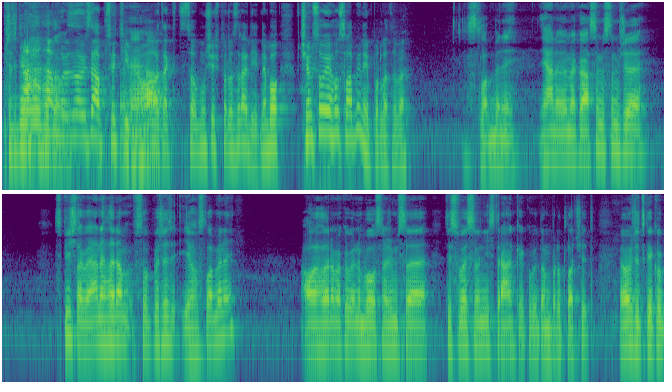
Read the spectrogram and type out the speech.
předtím nebo potom? Bude se to vysílat předtím, no, ale tak co můžeš prozradit? Nebo v čem jsou jeho slabiny podle tebe? Slabiny. Já nevím, jako já si myslím, že spíš takhle, já nehledám v soupeři jeho slabiny, ale hledám, jako, nebo snažím se ty svoje silné stránky jakoby, tam protlačit. Jo, vždycky jako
